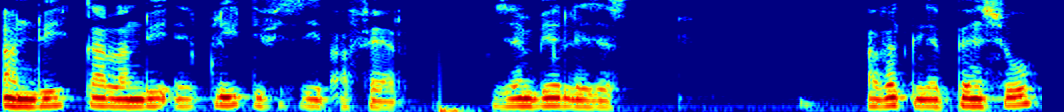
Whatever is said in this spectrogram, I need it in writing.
enduits car l'enduit est plus difficile à faire. J'aime bien les gestes. Avec les pinceaux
